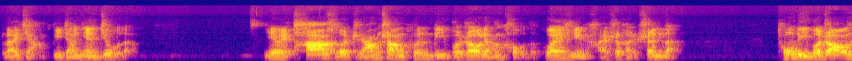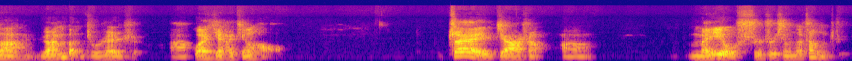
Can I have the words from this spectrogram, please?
来讲比较念旧的，因为他和杨尚昆、李伯昭两口子关系还是很深的，同李伯昭呢原本就认识啊，关系还挺好，再加上啊，没有实质性的证据，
